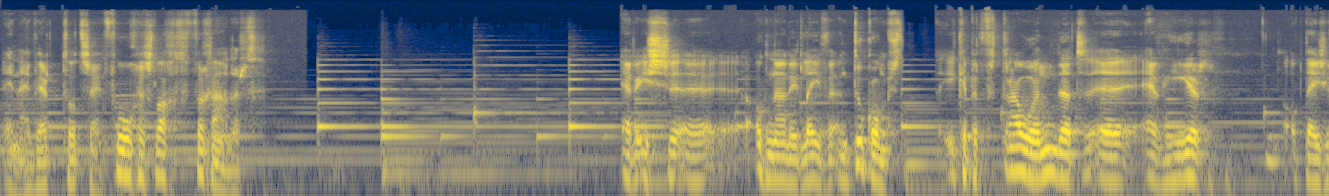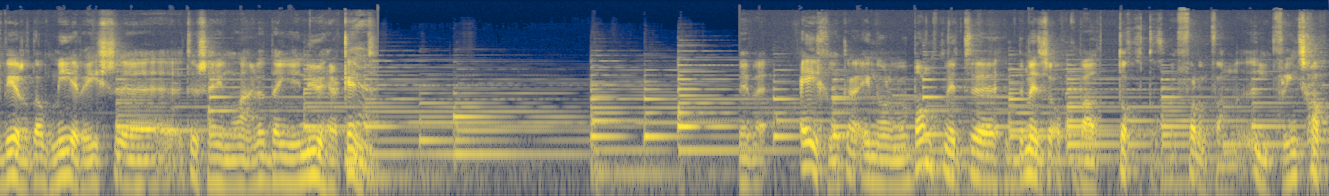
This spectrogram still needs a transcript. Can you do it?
En hij werd tot zijn voorgeslacht vergaderd. Er is uh, ook na dit leven een toekomst. Ik heb het vertrouwen dat uh, er hier op deze wereld ook meer is uh, tussen hemel en aarde dan je nu herkent. We hebben eigenlijk een enorme band met de mensen opgebouwd. Toch, toch een vorm van een vriendschap.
